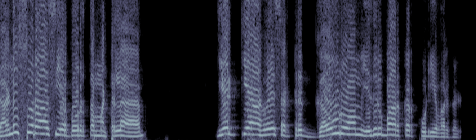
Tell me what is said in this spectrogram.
தனுசு ராசியை பொறுத்த மட்டும் இயற்கையாகவே சற்று கௌரவம் எதிர்பார்க்கக்கூடியவர்கள்.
